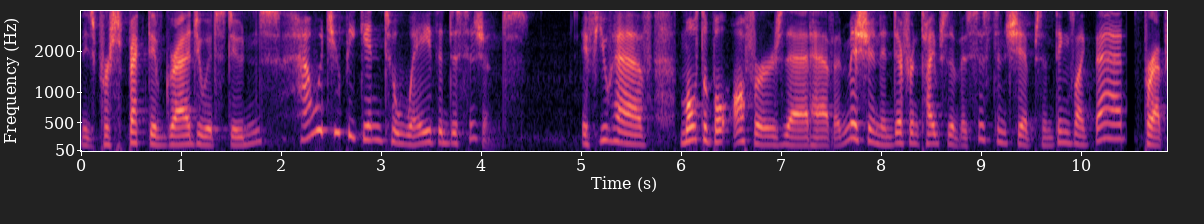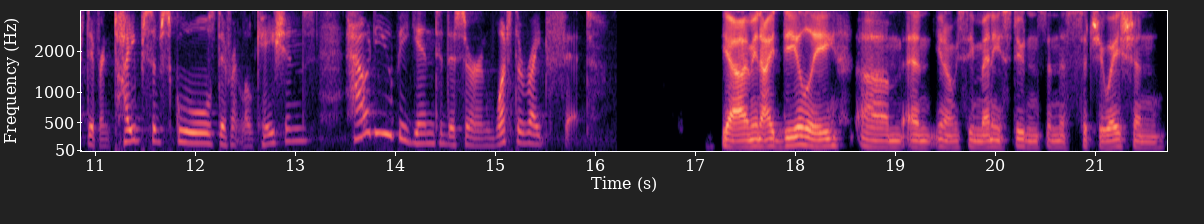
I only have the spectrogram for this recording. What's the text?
these prospective graduate students, how would you begin to weigh the decisions? If you have multiple offers that have admission and different types of assistantships and things like that, perhaps different types of schools, different locations, how do you begin to discern what's the right fit? Yeah, I mean, ideally, um, and you know, we see many students in this situation.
